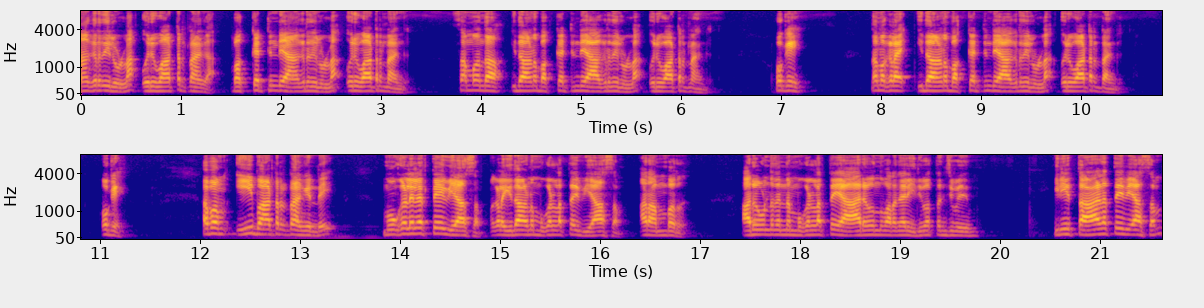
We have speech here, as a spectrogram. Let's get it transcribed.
ആകൃതിയിലുള്ള ഒരു വാട്ടർ ടാങ്കാ ബക്കറ്റിന്റെ ആകൃതിയിലുള്ള ഒരു വാട്ടർ ടാങ്ക് എന്താ? ഇതാണ് ബക്കറ്റിന്റെ ആകൃതിയിലുള്ള ഒരു വാട്ടർ ടാങ്ക് ഓക്കെ? നമ്മളെ ഇതാണ് ബക്കറ്റിന്റെ ആകൃതിയിലുള്ള ഒരു വാട്ടർ ടാങ്ക് ഓക്കെ? അപ്പം ഈ വാട്ടർ ടാങ്കിന്റെ മുകളിലത്തെ വ്യാസം മക്കളെ ഇതാണ് മുകളിലത്തെ വ്യാസം അത് അമ്പത്. അതുകൊണ്ട് തന്നെ മുകളിലത്തെ ആരോ എന്ന് പറഞ്ഞാൽ ഇരുപത്തഞ്ച് വരും. ഇനി താഴത്തെ വ്യാസം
